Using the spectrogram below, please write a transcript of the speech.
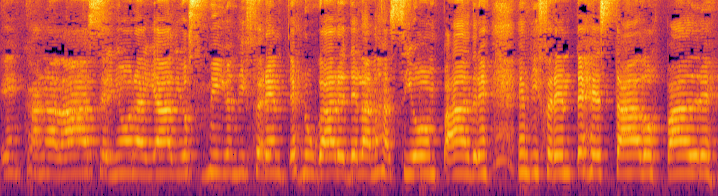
en Canadá, Señor, allá, Dios mío, en diferentes lugares de la nación, Padre, en diferentes estados, Padre,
